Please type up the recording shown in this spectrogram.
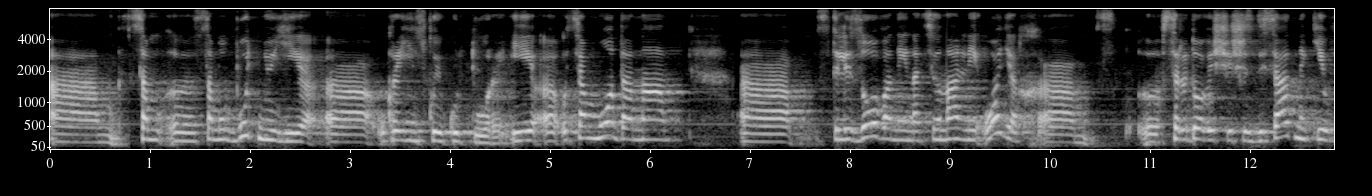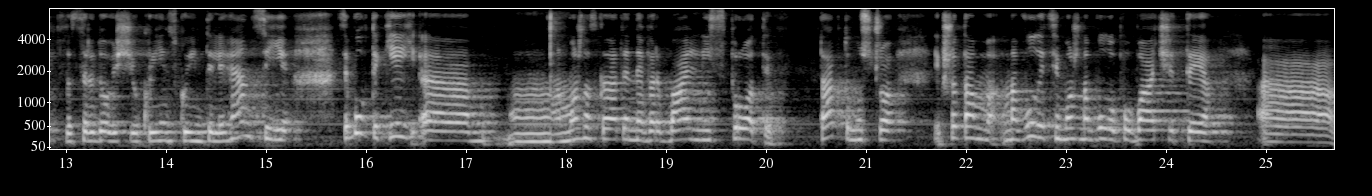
е, е, самобутньої української культури. І оця мода на стилізований національний одяг в середовищі шістдесятників, в середовищі української інтелігенції, це був такий, е, можна сказати, невербальний спротив. Так, тому що якщо там на вулиці можна було побачити е,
